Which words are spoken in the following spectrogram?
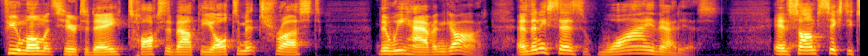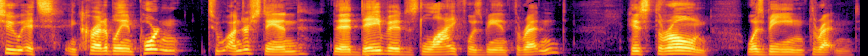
few moments here today, talks about the ultimate trust that we have in God. And then he says why that is. In Psalm 62, it's incredibly important to understand that David's life was being threatened, his throne was being threatened.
